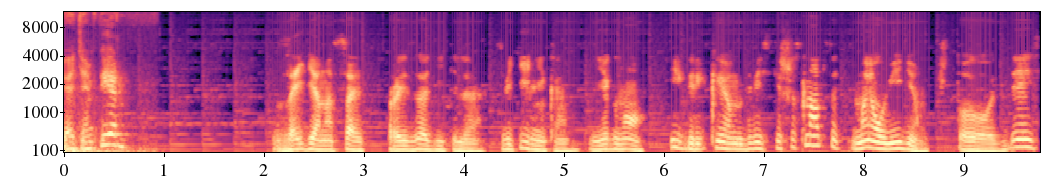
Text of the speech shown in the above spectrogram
5 ампер. Зайдя на сайт производителя светильника ягно YM216 мы увидим что здесь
